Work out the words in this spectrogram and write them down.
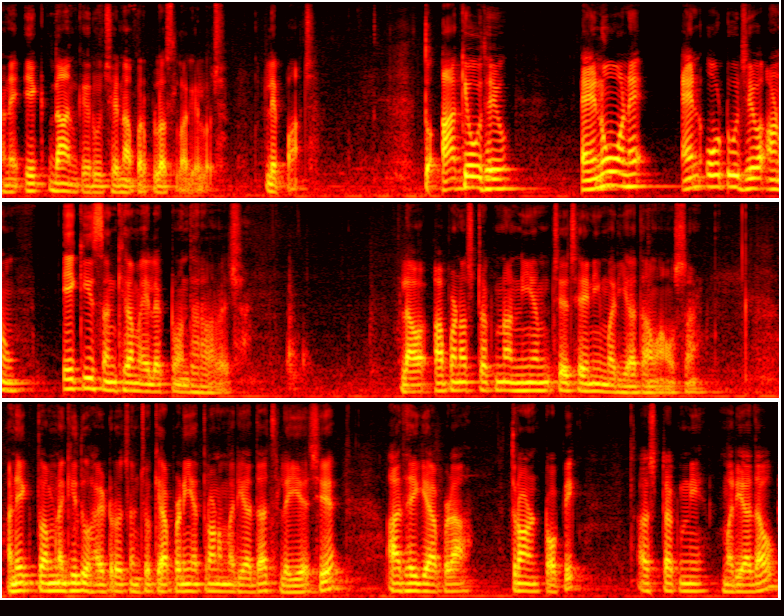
અને એક દાન કર્યું છે, એના પર પ્લસ લાગેલો છે. એટલે પાંચ. તો આ કેવું થયું? એનઓ અને એનઓ ટુ જેવા અણુ એકી સંખ્યામાં ઇલેક્ટ્રોન ધરાવે છે. એટલે આ આ અષ્ટકના નિયમ છે છે, એની મર્યાદામાં આવશે. અને એક તો અમને કીધું હાઇડ્રોજન, જો કે આપણે અહીંયા ત્રણ મર્યાદા જ લઈએ છીએ. આ થઈ ગયા આપણા ત્રણ ટોપિક. અષ્ટકની મર્યાદાઓ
